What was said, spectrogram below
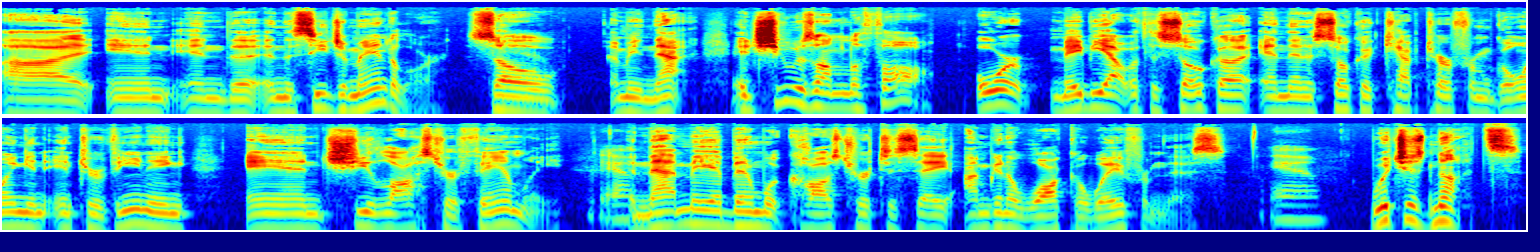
uh, in in the in the siege of Mandalore. So I mean that and she was on Lothal. Or maybe out with Ahsoka, and then Ahsoka kept her from going and intervening, and she lost her family. Yeah. And that may have been what caused her to say, "I'm going to walk away from this," Yeah. which is nuts,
